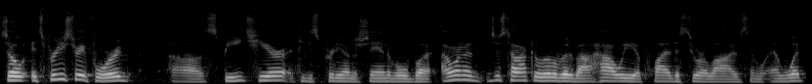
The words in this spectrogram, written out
So it's pretty straightforward uh, speech here. I think it's pretty understandable, but I want to just talk a little bit about how we apply this to our lives and, and what,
